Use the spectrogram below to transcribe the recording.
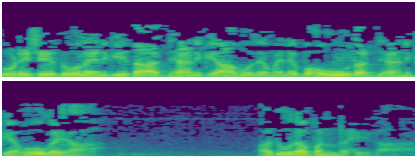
थोड़े से दो लाइन गीता अध्ययन किया, बोले, मैंने बहुत अध्ययन किया, हो गया। अधूरापन रहेगा।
